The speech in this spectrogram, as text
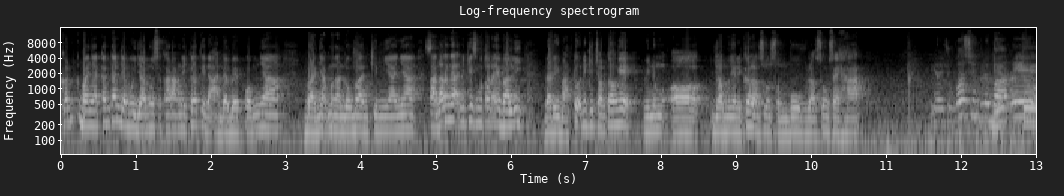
kan kebanyakan kan jamu-jamu sekarang Niki tidak ada BPOM-nya, banyak mengandung bahan kimianya. Sadar nggak Niki sebutan eh Bali dari batuk Niki contoh nggih minum oh, jamunya Niki langsung sembuh, langsung sehat. Iya juga sih, Ribari. Gitu.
